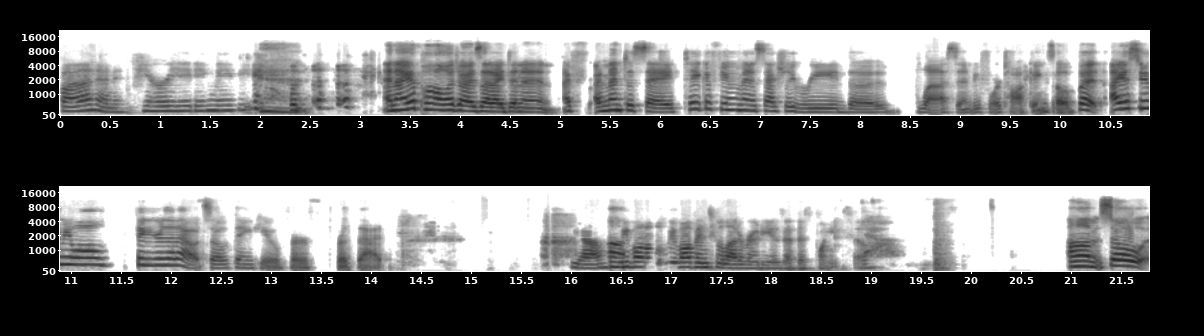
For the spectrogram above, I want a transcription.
fun and infuriating, maybe. and I apologize that I didn't, I, I meant to say, take a few minutes to actually read the lesson before talking. So, but I assume you all figure that out. So thank you for for that. Yeah, um, we've all we've all been to a lot of rodeos at this point. So yeah. Um, so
